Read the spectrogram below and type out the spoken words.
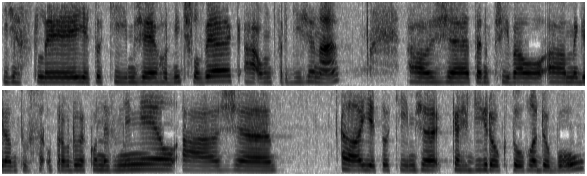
jestli je to tím, že je hodný člověk a on tvrdí, že ne. Že ten příval migrantů se opravdu jako nezměnil a že je to tím, že každý rok touhle dobou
